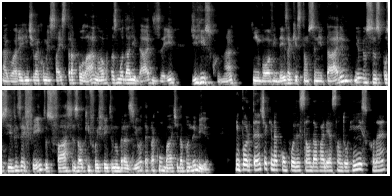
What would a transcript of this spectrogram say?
Agora a gente vai começar a extrapolar novas modalidades aí de risco, né? Que envolvem desde a questão sanitária e os seus possíveis efeitos faces ao que foi feito no Brasil até para combate da pandemia. Importante aqui na composição da avaliação do risco, né?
